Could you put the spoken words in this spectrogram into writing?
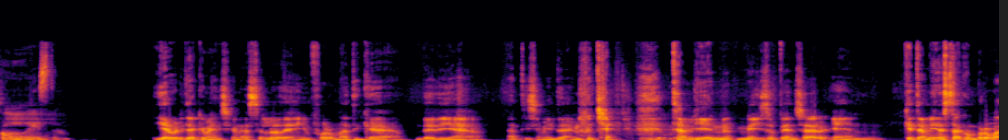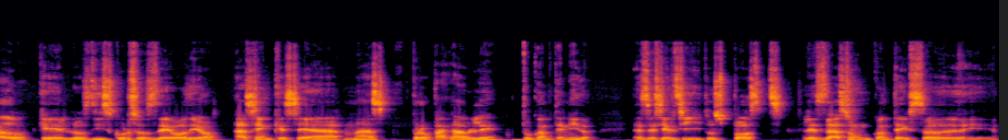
oh, Sí. esto. Y ahorita que mencionaste lo de informática de día, antisemita de noche, también me hizo pensar en que también está comprobado que los discursos de odio hacen que sea más propagable tu contenido. Es decir, si tus posts les das un contexto de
